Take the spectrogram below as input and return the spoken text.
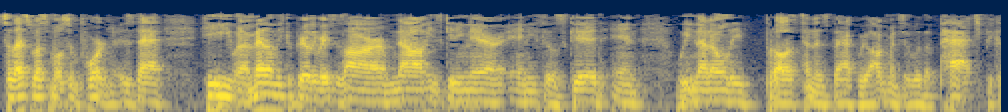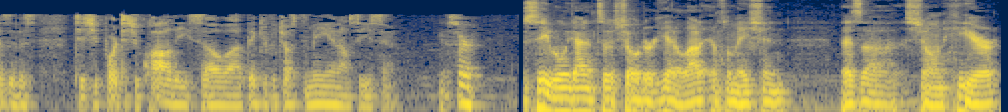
So that's what's most important is that he, when I met him, he could barely raise his arm. Now he's getting there and he feels good. And we not only put all his tendons back, we augmented with a patch because of his tissue, poor tissue quality. So uh, thank you for trusting me, and I'll see you soon. Yes, sir. You see, when we got into the shoulder, he had a lot of inflammation, as uh, shown here.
